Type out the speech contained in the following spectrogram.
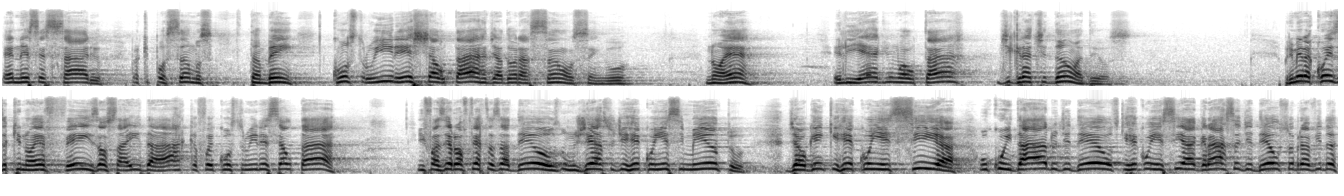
é necessário para que possamos também construir este altar de adoração ao Senhor. Noé, ele ergue um altar de gratidão a Deus. Primeira coisa que Noé fez ao sair da arca foi construir esse altar e fazer ofertas a Deus, um gesto de reconhecimento, de alguém que reconhecia o cuidado de Deus, que reconhecia a graça de Deus sobre a vida,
